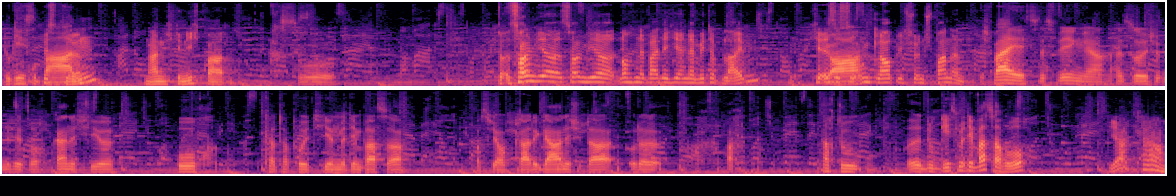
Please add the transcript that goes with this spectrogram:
Du gehst du baden? Nein, ich gehe nicht baden. Ach. So, Sollen wir, sollen wir noch eine Weile hier in der Mitte bleiben? Hier ist Ja. es so unglaublich schön spannend. Ich weiß, deswegen ja. Also ich würde mich jetzt auch gar nicht hier hoch katapultieren mit dem Wasser. Was ich auch gerade gar nicht da oder ach, ach, du äh, du gehst mit dem Wasser hoch. Ja, klar.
